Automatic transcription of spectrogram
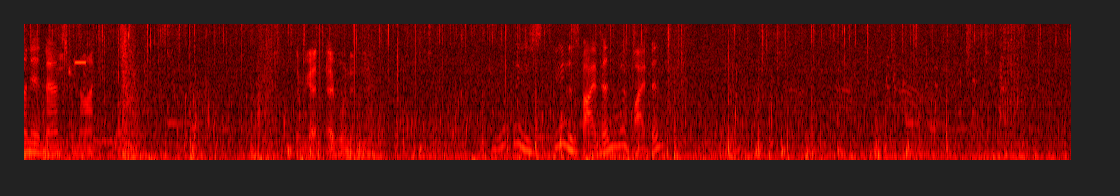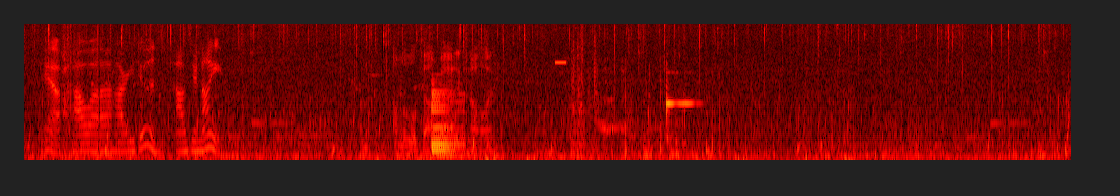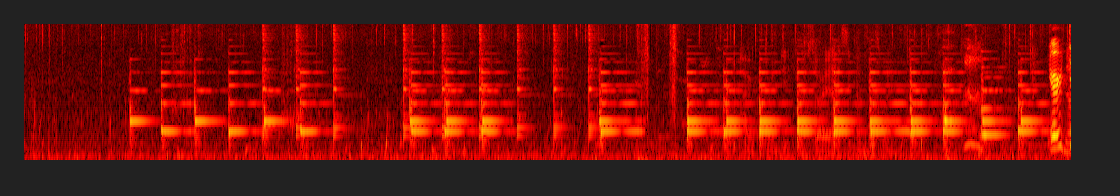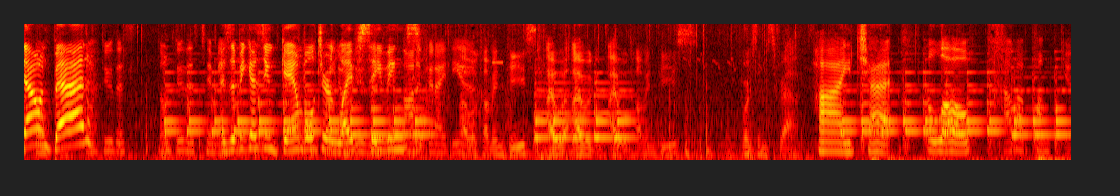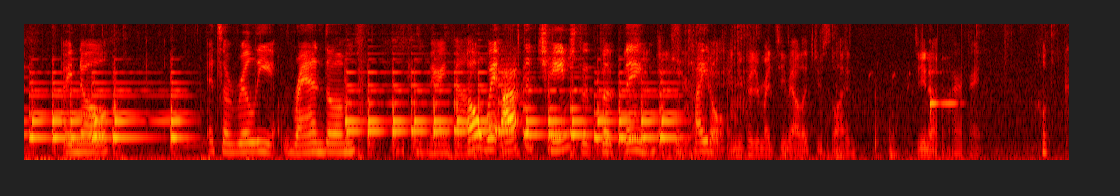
on in, astronaut. Then we got everyone in here. We just, we just vibing. We're vibing. Yeah. How uh how are you doing? How's your night? I'm a little down bad, I cannot No, down don't- bad? Don't do this. Don't do this, Timmy. Is it because you gambled your Don't life this. It's savings? not a good idea. I will come in peace. I will I will I will come in peace for some scrap. Hi, chat. Hello. How about pumpkin? I know. It's a really random. Very Oh wait, I have to change the, the thing, the true, okay. title. And because you're my teammate, I'll let you slide. Dina. Alright. Oh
